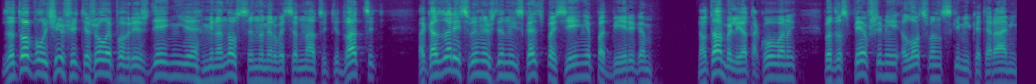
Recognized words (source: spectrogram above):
Зато получившие тяжелое повреждение миноносцы номер 18 и 20 оказались вынуждены искать спасение под берегом, но там были атакованы подоспевшими лоцманскими катерами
